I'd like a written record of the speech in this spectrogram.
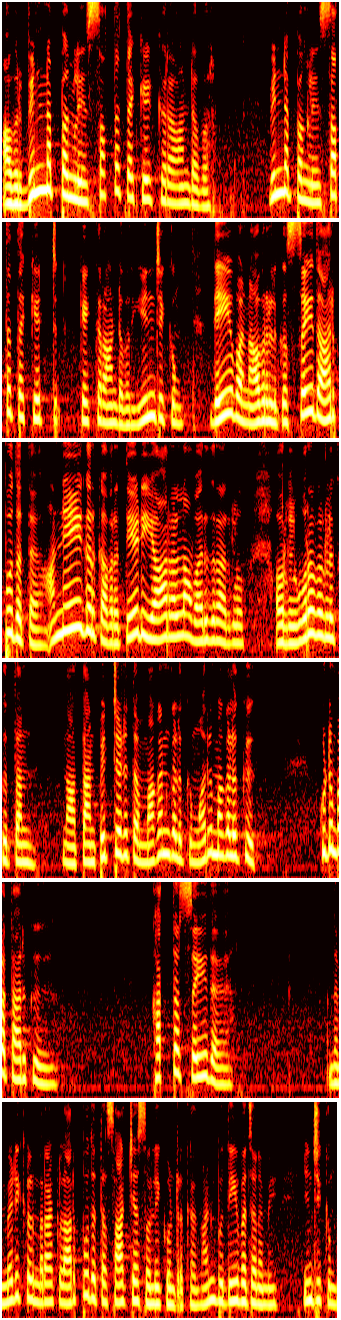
அவர் விண்ணப்பங்களின் சத்தத்தை கேட்கிற ஆண்டவர். விண்ணப்பங்களின் சத்தத்தை கேட்டு கேட்கிற ஆண்டவர் இன்றைக்கும் தேவன் அவர்களுக்கு செய்த அற்புதத்தை அநேகருக்கு அவரை தேடி யாரெல்லாம் வருகிறார்களோ அவர்கள் உறவுகளுக்கு தன் நான் தான் பெற்றெடுத்த மகன்களுக்கு மருமகளுக்கு குடும்பத்தாருக்கு கத்தர் செய்த அந்த மெடிக்கல் மிராக்கள் அற்புதத்தை சாட்சியாக சொல்லி கொண்டிருக்காங்க. அன்பு தேவஜனமே இன்றைக்கும்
